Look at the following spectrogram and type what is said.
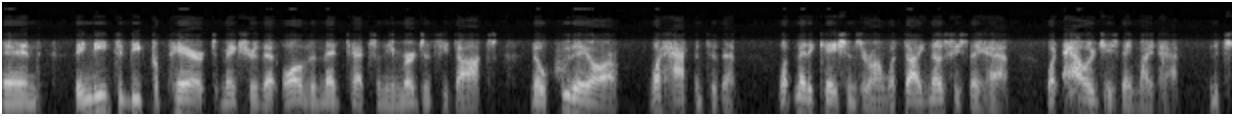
And they need to be prepared to make sure that all of the med techs and the emergency docs know who they are, what happened to them, what medications they're on, what diagnoses they have, what allergies they might have. And it's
